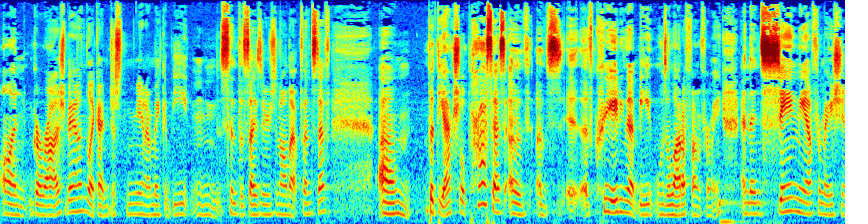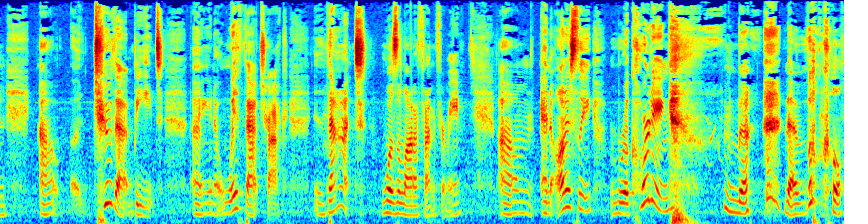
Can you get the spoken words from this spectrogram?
on GarageBand like i just you know make a beat and synthesizers and all that fun stuff. Um, but the actual process of, of of creating that beat was a lot of fun for me. And then saying the affirmation uh, to that beat uh, you know, with that track. That was a lot of fun for me. Um, and honestly, recording the, that vocal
